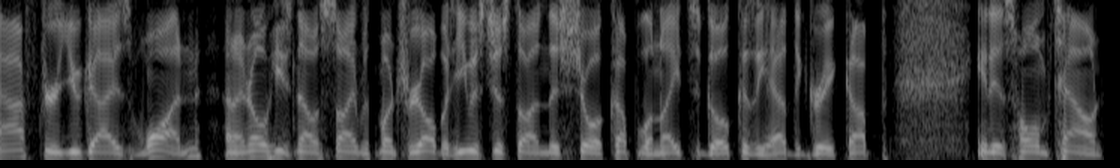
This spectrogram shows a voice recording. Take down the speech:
after you guys won, and I know he's now signed with Montreal, but he was just on this show a couple of nights ago because he had the Grey Cup in his hometown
